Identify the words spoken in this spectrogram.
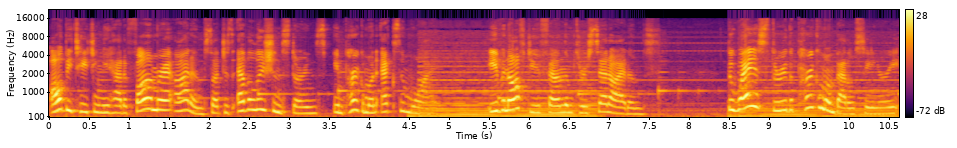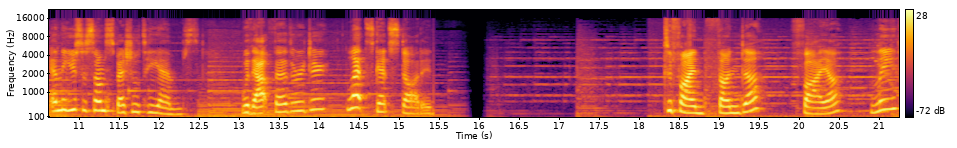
I'll be teaching you how to farm rare items such as evolution stones in Pokemon X and Y, even after you've found them through set items. The way is through the Pokemon battle scenery and the use of some special TMs. Without further ado, let's get started. To find thunder, fire, leaf,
